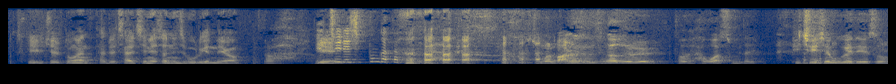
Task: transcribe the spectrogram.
어떻게 일주일 동안 다들 잘 지내셨는지 모르겠네요. 아, 예. 일주일에 10분 같았습니다. 정말 많은 생각을 더 하고 왔습니다. 빛의 제국에 대해서.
